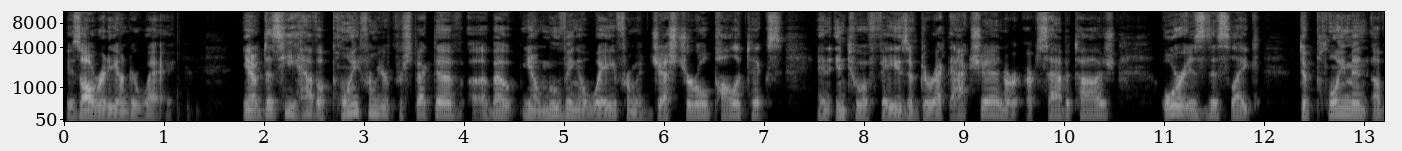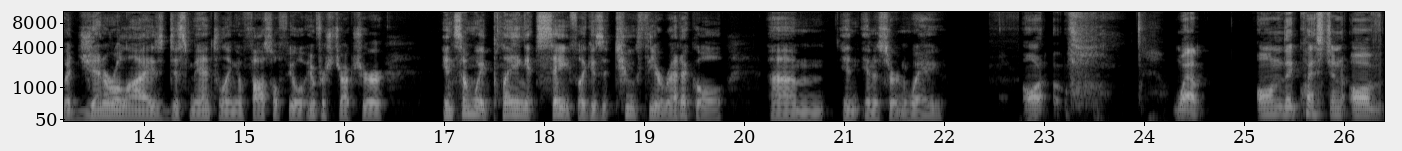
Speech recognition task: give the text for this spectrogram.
is already underway. You know does he have a point from your perspective about you know moving away from a gestural politics and into a phase of direct action or, or sabotage? Or is this like deployment of a generalized dismantling of fossil fuel infrastructure in some way playing it safe? Like is it too theoretical um, in in a certain way? Well on the question of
